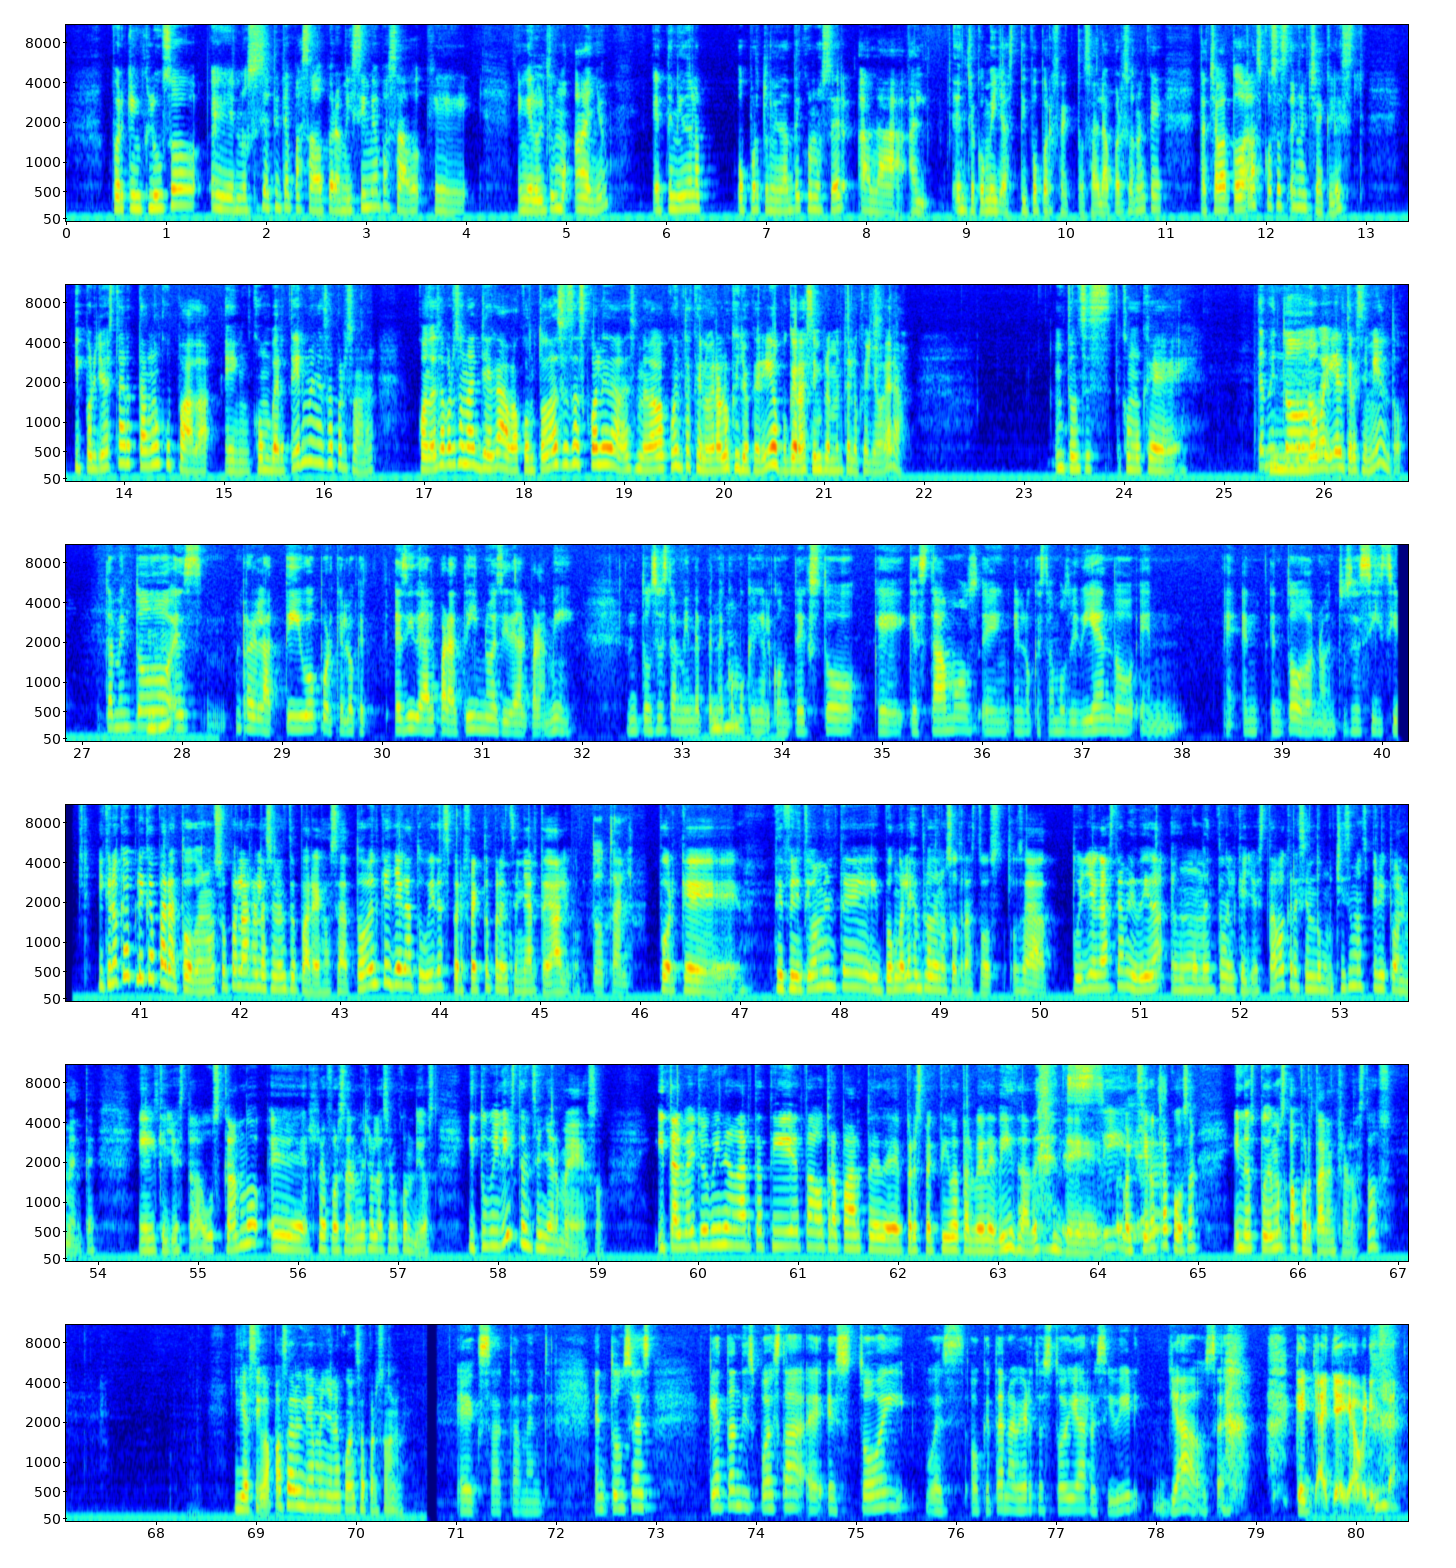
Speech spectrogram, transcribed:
Porque incluso, eh, no sé si a ti te ha pasado, pero a mí sí me ha pasado que en el último año he tenido la oportunidad de conocer a la, al, entre comillas, tipo perfecto. O sea, la persona que tachaba todas las cosas en el checklist. Y por yo estar tan ocupada en convertirme en esa persona, cuando esa persona llegaba con todas esas cualidades, me daba cuenta que no era lo que yo quería, porque era simplemente lo que yo era. Entonces, como que también todo, no veía el crecimiento. También todo es relativo porque lo que es ideal para ti no es ideal para mí. Entonces también depende como que en el contexto que, que estamos, en, en, lo que estamos viviendo, en, en, en, todo, ¿no? Entonces sí, sí. Y creo que aplica para todo, no solo para las relaciones de pareja. O sea, todo el que llega a tu vida es perfecto para enseñarte algo. Total. Porque definitivamente, y pongo el ejemplo de nosotras dos, o sea, tú llegaste a mi vida en un momento en el que yo estaba creciendo muchísimo espiritualmente, en el que yo estaba buscando eh, reforzar mi relación con Dios, y tú viniste a enseñarme eso. Y tal vez yo vine a darte a ti esta otra parte de perspectiva, tal vez de vida, de, cualquier otra cosa, y nos podemos aportar entre las dos. Y así va a pasar el día de mañana con esa persona. Exactamente. Entonces, ¿qué tan dispuesta eh, estoy, pues, o qué tan abierta estoy a recibir? Ya, o sea, que ya llegue ahorita.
